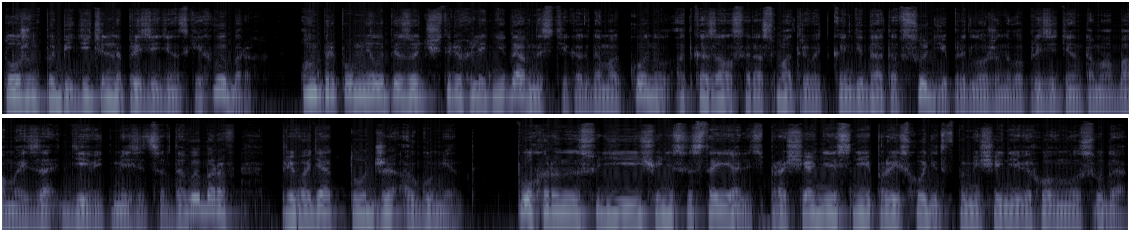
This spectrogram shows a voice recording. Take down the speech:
должен победитель на президентских выборах. Он припомнил эпизод четырехлетней давности, когда МакКоннелл отказался рассматривать кандидата в судьи, предложенного президентом Обамой за 9 месяцев до выборов, приводя тот же аргумент. Похороны судьи еще не состоялись, прощание с ней происходит в помещении Верховного суда.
